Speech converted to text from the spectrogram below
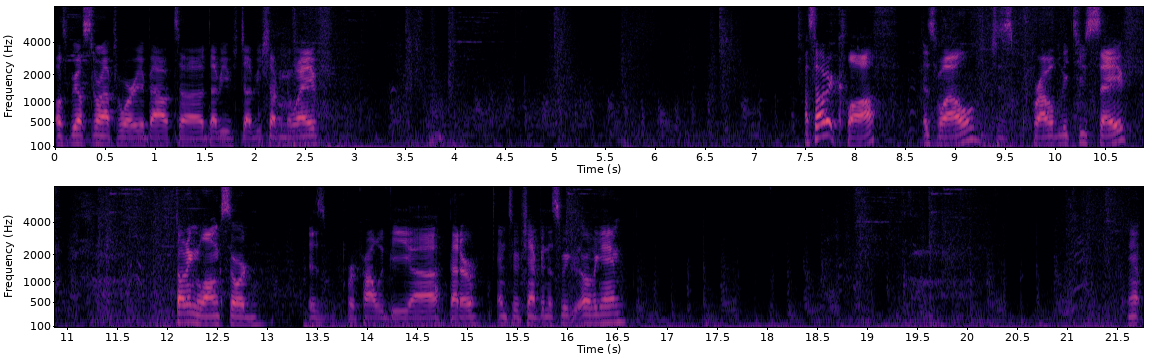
Also, we also don't have to worry about uh, W, w shoving the wave. I started Cloth as well, which is probably too safe. Starting Longsword is would probably be uh, better into a champion this week early game. Yep,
